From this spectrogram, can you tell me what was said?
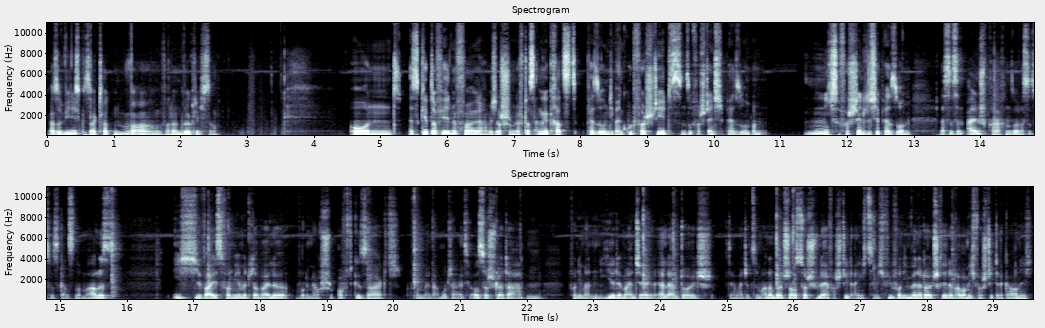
Also wie die es gesagt hatten, war, war dann wirklich so. Und es gibt auf jeden Fall, habe ich auch schon öfters angekratzt, Personen, die man gut versteht. Das sind so verständliche Personen und nicht so verständliche Personen. Das ist in allen Sprachen so, das ist was ganz Normales. Ich weiß von mir mittlerweile, wurde mir auch schon oft gesagt, von meiner Mutter, als wir Austauschschüler da hatten, von jemandem hier, der meinte, er, er lernt Deutsch. Der meinte zu einem anderen deutschen Austauschschüler, er versteht eigentlich ziemlich viel von ihm, wenn er Deutsch redet, aber mich versteht er gar nicht.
